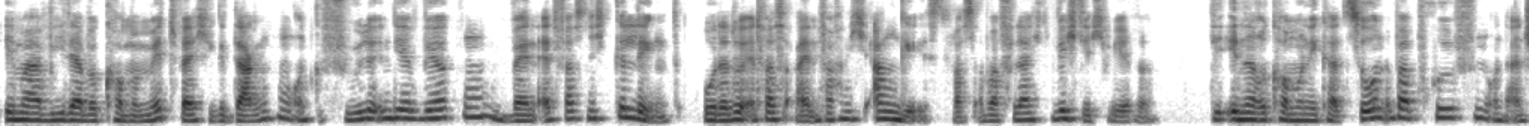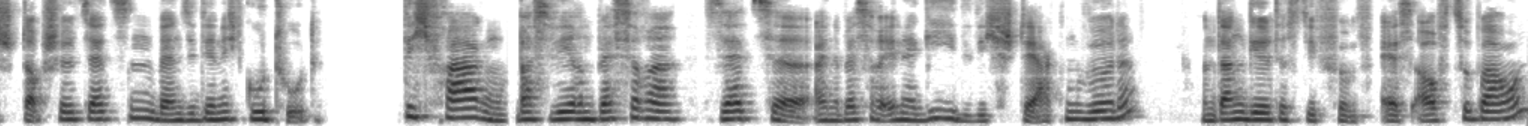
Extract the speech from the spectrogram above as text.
Immer wieder bekomme mit, welche Gedanken und Gefühle in dir wirken, wenn etwas nicht gelingt oder du etwas einfach nicht angehst, was aber vielleicht wichtig wäre. Die innere Kommunikation überprüfen und ein Stoppschild setzen, wenn sie dir nicht gut tut. Dich fragen, was wären bessere Sätze, eine bessere Energie, die dich stärken würde? Und dann gilt es, die 5S aufzubauen.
